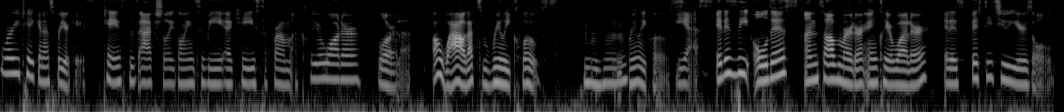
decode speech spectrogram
where are you taking us for your case? Case is actually going to be a case from Clearwater, Florida. Oh wow, that's really close. Mm-hmm. Really close. Yes, it is the oldest unsolved murder in Clearwater. It is 52 years old.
